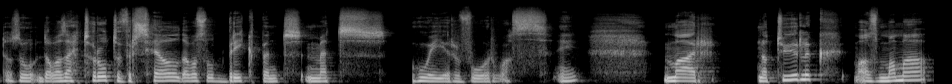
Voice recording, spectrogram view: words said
Dat, was echt het grote verschil. Dat was het breekpunt met hoe hij ervoor was. Maar natuurlijk, als mama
